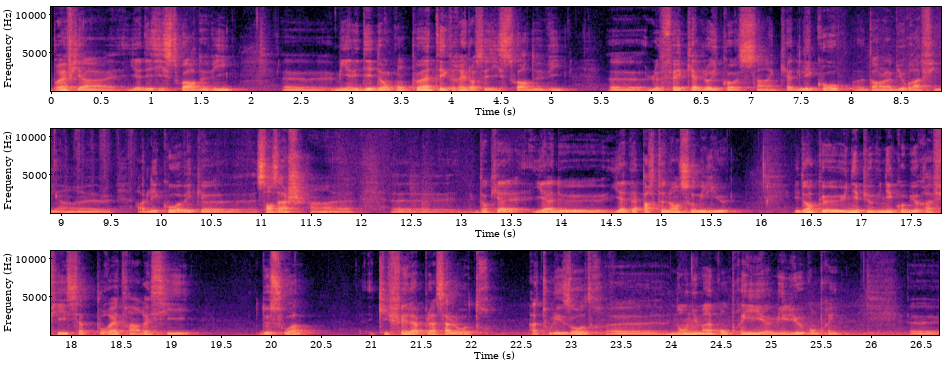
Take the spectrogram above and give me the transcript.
bref, il y a, des histoires de vie, mais il y a l'idée qu'on peut intégrer dans ces histoires de vie le fait qu'il y a de l'oikos, hein, qu'il y a de l'écho dans la biographie. Hein, alors l'écho avec sans H. Donc il de, y a de l'appartenance au milieu. Et donc une, une écobiographie, ça pourrait être un récit de soi qui fait la place à l'autre, à tous les autres, euh, non humains compris, euh, milieu compris. Euh,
